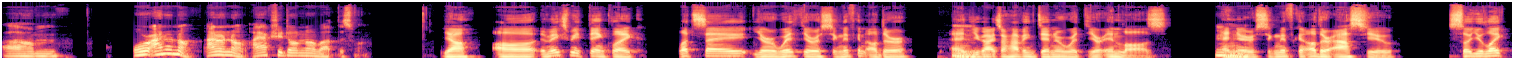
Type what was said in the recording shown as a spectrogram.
um, or I don't know, I don't know. I actually don't know about this one. Yeah. Uh, it makes me think like, let's say you're with your significant other and Mhm. you guys are having dinner with your in laws, and your significant other asks you, So you like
